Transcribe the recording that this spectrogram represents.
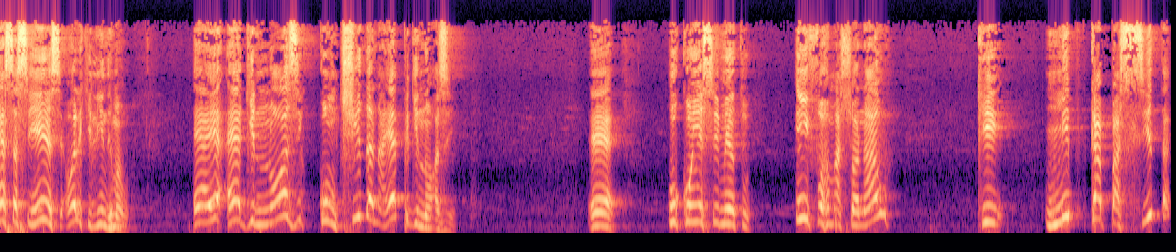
Essa ciência, olha que lindo, irmão, é a, é a gnose contida na epignose. É o conhecimento informacional que me capacita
